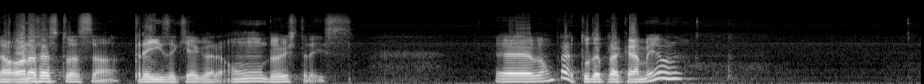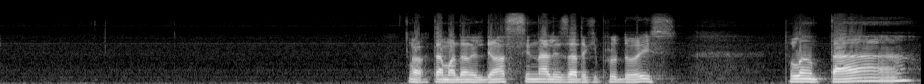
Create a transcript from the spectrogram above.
Então, olha essa situação. Três aqui agora. Um, dois, três. É, vamos para tudo é para cá mesmo, né? Ó, tá mandando, ele deu uma sinalizada aqui pro 2. Plantar...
